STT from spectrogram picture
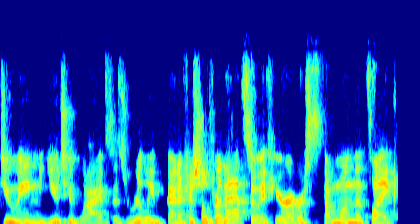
doing YouTube lives is really beneficial for that. So if you're ever someone that's like,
